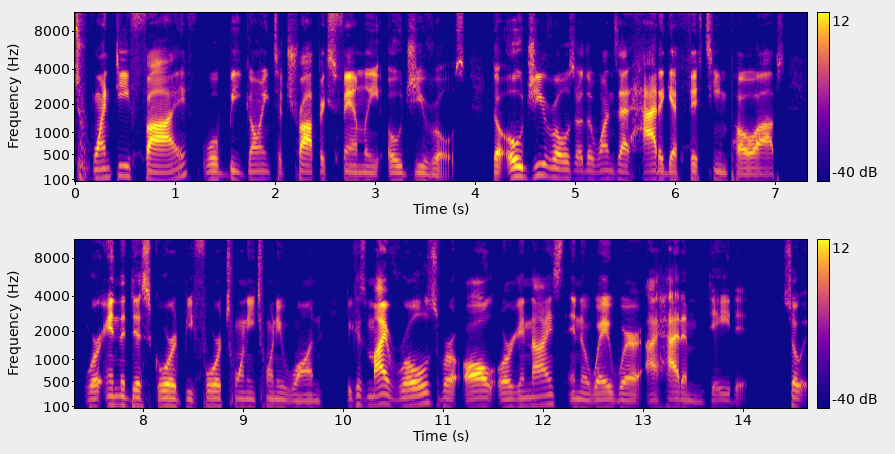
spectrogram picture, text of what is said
25 will be going to Tropix family OG roles. The OG roles are the ones that had to get 15 POAPs. Were in the Discord before 2021 because my roles were all organized in a way where I had them dated. So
